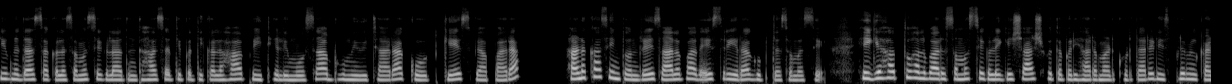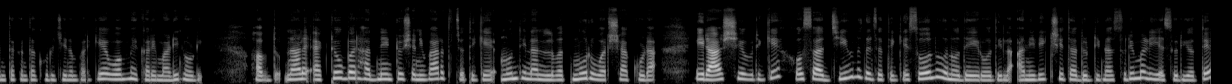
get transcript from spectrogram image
ಜೀವನದ ಸಕಲ ಸಮಸ್ಯೆಗಳಾದಂತಹ ಸತಿಪತಿ ಕಲಹ, ಪ್ರೀತಿಯಲ್ಲಿ ಮೋಸ, ಭೂಮಿ ವಿಚಾರ ಕೋರ್ಟ್ ಕೇಸ್ ವ್ಯಾಪಾರ ಹಣಕಾಸಿನ ತೊಂದರೆ ಸಾಲಬಾಧೆ ಸ್ತ್ರೀಯರ ಗುಪ್ತ ಸಮಸ್ಯೆ. ಹೀಗೆ ಹತ್ತು ಹಲವಾರು ಸಮಸ್ಯೆಗಳಿಗೆ ಶಾಶ್ವತ ಪರಿಹಾರ ಮಾಡಿಕೊಡ್ತಾರೆ ಡಿಸ್ಪ್ಲೇ ಮೇಲೆ ಕಾಣ್ತಕ್ಕಂಥ ಗುರುಜಿ ನಂಬರ್ಗೆ ಒಮ್ಮೆ ಕರೆ ಮಾಡಿ ನೋಡಿ. ಹೌದು, ನಾಳೆ ಅಕ್ಟೋಬರ್ ಹದಿನೆಂಟು ಶನಿವಾರದ ಜೊತೆಗೆ ಮುಂದಿನ ನಲವತ್ಮೂರು ವರ್ಷ ಕೂಡ ಈ ರಾಶಿಯವರಿಗೆ ಹೊಸ ಜೀವನದ ಜೊತೆಗೆ ಸೋಲು ಅನ್ನೋದೇ ಇರೋದಿಲ್ಲ. ಅನಿರೀಕ್ಷಿತ ದುಡ್ಡಿನ ಸುರಿಮಳಿಯ ಸುರಿಯುತ್ತೆ,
